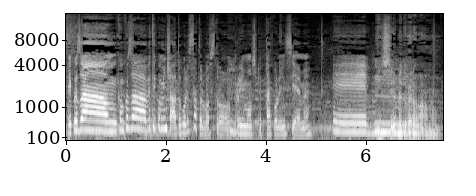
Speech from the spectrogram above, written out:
E cosa, con cosa avete cominciato? Qual è stato il vostro primo spettacolo insieme? E, mm, Insieme dove eravamo?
